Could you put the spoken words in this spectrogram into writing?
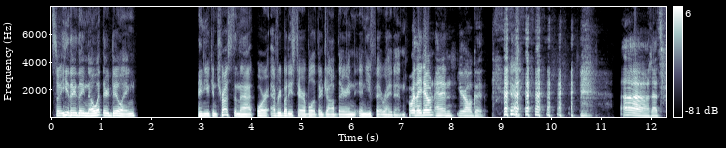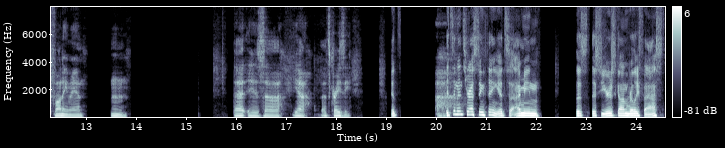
so either they know what they're doing and you can trust in that, or everybody's terrible at their job there and, and you fit right in. Or they don't, and you're all good. Yeah. oh, that's funny, man. Mm. That is, uh, yeah, that's crazy. It's it's an interesting thing. It's I mean, this this year's gone really fast.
